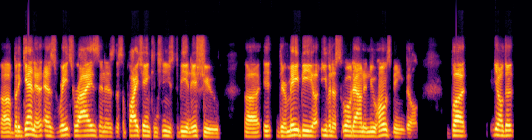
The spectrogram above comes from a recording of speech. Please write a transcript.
Uh, but again, as rates rise and as the supply chain continues to be an issue, uh, it, there may be a, even a slowdown in new homes being built. But you know, the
